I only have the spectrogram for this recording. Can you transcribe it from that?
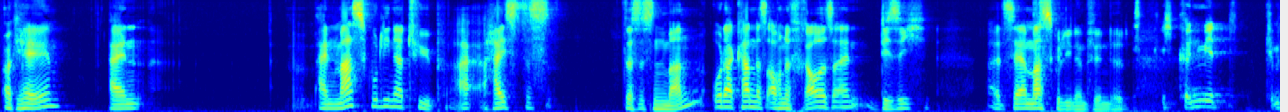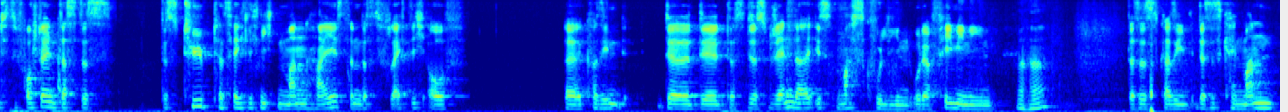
Okay, ein, ein maskuliner Typ, heißt das, das ist ein Mann oder kann das auch eine Frau sein, die sich als sehr maskulin das, empfindet. Ich, ich könnte mir, könnt mir vorstellen, dass das, das Typ tatsächlich nicht ein Mann heißt, sondern dass es vielleicht sich auf äh, quasi der, der, das, das Gender ist maskulin oder feminin. Aha. Das ist quasi, das ist kein Mann,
